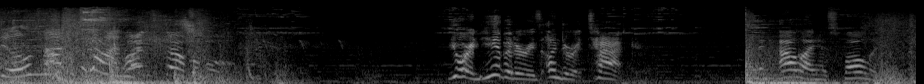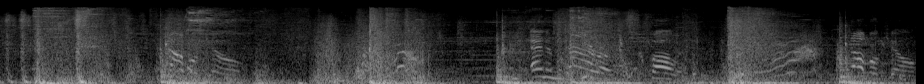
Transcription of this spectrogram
Still not done! Unstoppable! Your inhibitor is under attack. An ally has fallen. Double kill! The enemy hero fallen. Double kill!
